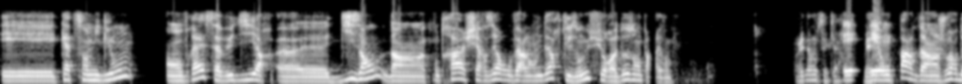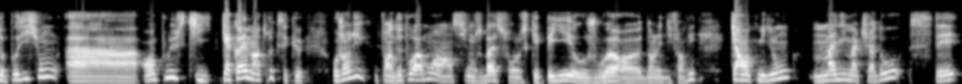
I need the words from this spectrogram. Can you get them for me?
et 400 millions. En vrai, ça veut dire euh, 10 ans d'un contrat Scherzer ou Verlander qu'ils ont eu sur euh, deux ans, par exemple. Oui, non, c'est clair. Et, Mais- et on parle d'un joueur de position à, en plus qui, qui a quand même un truc, c'est que aujourd'hui, enfin de toi à moi, hein, si on se base sur ce qui est payé aux joueurs euh, dans les différentes ligues, 40 millions, Manny Machado, c'est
